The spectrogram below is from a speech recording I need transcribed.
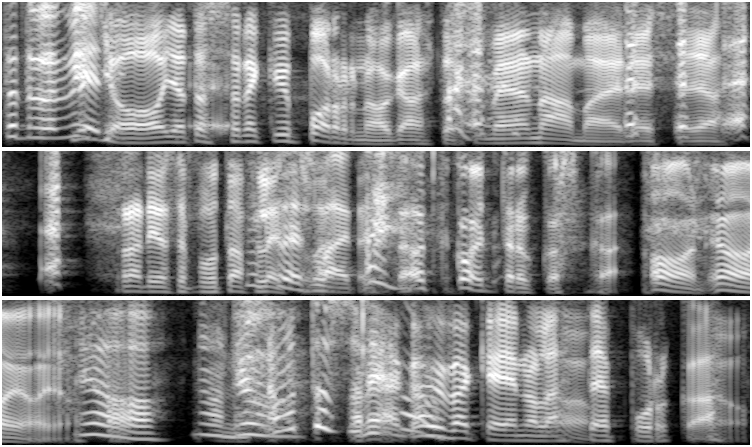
tätä mä No mietin. joo, ja tuossa näkyy pornoa kanssa tässä meidän naama edessä. Ja radiossa puhutaan flashlight. Flashlightista. Ootko koittanut koskaan? On, joo, joo, joo. Joo, no niin. No, mutta tossa oli aika hyvä keino lähteä Joo. purkaa. Joo.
